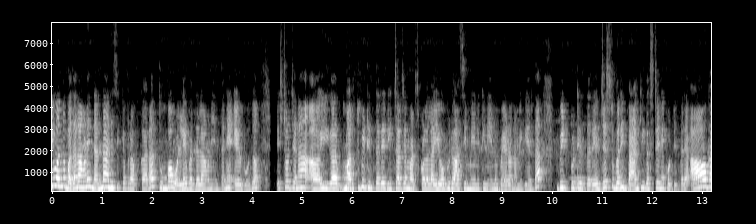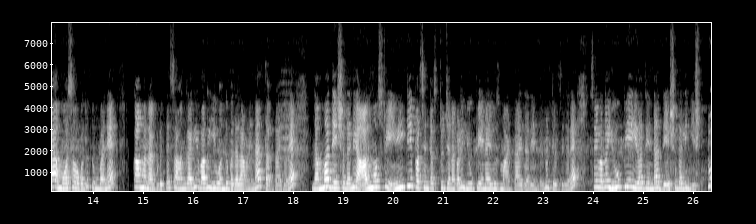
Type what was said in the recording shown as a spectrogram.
ಈ ಒಂದು ಬದಲಾವಣೆ ನನ್ನ ಅನಿಸಿಕೆ ಪ್ರಕಾರ ತುಂಬ ಒಳ್ಳೆ ಬದಲಾವಣೆ ಅಂತಲೇ ಹೇಳ್ಬೋದು. ಎಷ್ಟೋ ಜನ ಈಗ ಮರ್ತು ಬಿಟ್ಟಿರ್ತಾರೆ ರೀಚಾರ್ಜೇ ಮಾಡಿಸ್ಕೊಳ್ಳಲ್ಲ. ಅಯ್ಯೋ ಬಿಡು, ಆ ಸಿಮ್ ಏನಕ್ಕೆ, ಇನ್ನೇನು ಬೇಡ ನಮಗೆ ಅಂತ ಬಿಟ್ಬಿಟ್ಟಿರ್ತಾರೆ. ಜಸ್ಟ್ ಬರೀ ಬ್ಯಾಂಕಿಗೆ ಅಷ್ಟೇ ಕೊಟ್ಟಿರ್ತಾರೆ. ಆವಾಗ ಮೋಸ ಹೋಗೋದು ತುಂಬಾ ಕಾಮನ್ ಆಗಿಬಿಡುತ್ತೆ. ಸೊ ಹಾಗಾಗಿ ಇವಾಗ ಈ ಒಂದು ಬದಲಾವಣೆನ ತರ್ತಾ ಇದ್ದಾರೆ. ನಮ್ಮ ದೇಶದಲ್ಲಿ ಆಲ್ಮೋಸ್ಟ್ ಏಯ್ಟಿ ಪರ್ಸೆಂಟಷ್ಟು ಜನಗಳು ಯು ಪಿ ಐನ ಯೂಸ್ ಮಾಡ್ತಾ ಇದ್ದಾರೆ ಅಂತ ಹೇಳ್ಬಿಟ್ಟು ತಿಳಿಸಿದ್ದಾರೆ. ಸೊ ಇವಾಗ ಯು ಪಿ ಐ ಇರೋದ್ರಿಂದ ದೇಶದಲ್ಲಿ ಎಷ್ಟು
